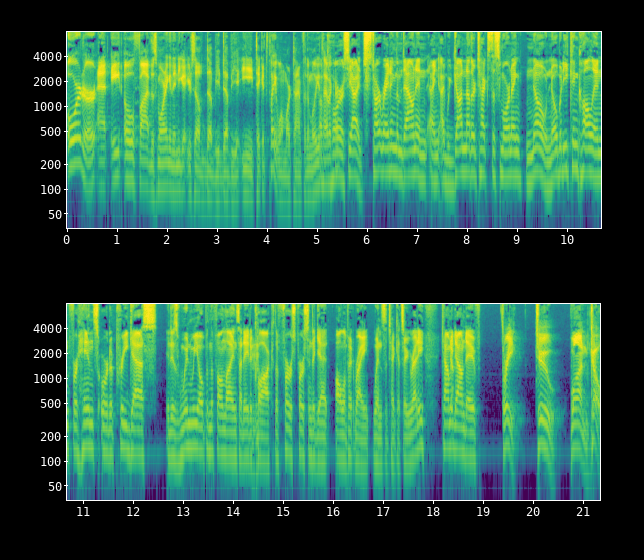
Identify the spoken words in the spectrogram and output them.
order at 8.05 this morning, and then you get yourself WWE tickets. Play it one more time for them, will you, Tyler? Of course, yeah. Start writing them down. And I, I, we got another text this morning. No, nobody can call in for hints or to pre-guess. It is when we open the phone lines at 8 mm-hmm. o'clock. The first person to get all of it right wins the tickets. Are you ready? Count me down, Dave. Three, two, one, go.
